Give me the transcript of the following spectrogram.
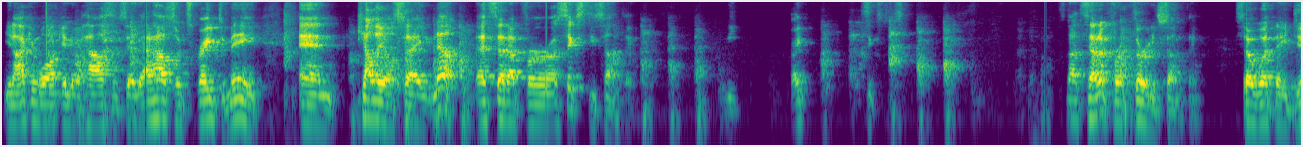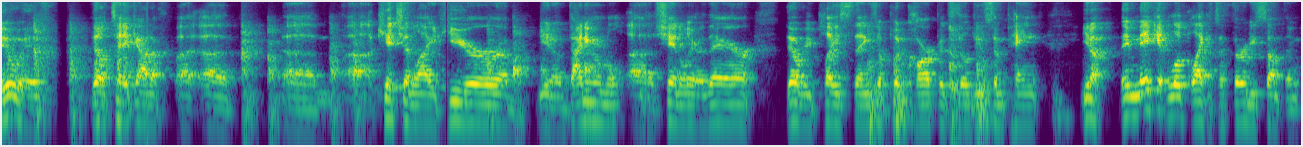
you know, I can walk into a house and say, that house looks great to me. And Kelly will say, no, that's set up for a 60 something. Right? 60. It's not set up for a 30 something. So what they do is they'll take out a, a, a, um, a kitchen light here, you know, dining room uh, chandelier there. They'll replace things. They'll put carpets. They'll do some paint. You know, they make it look like it's a 30 something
